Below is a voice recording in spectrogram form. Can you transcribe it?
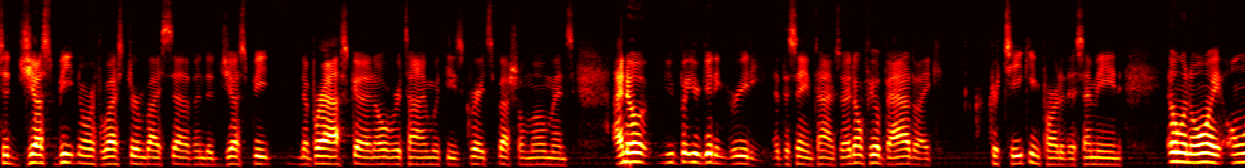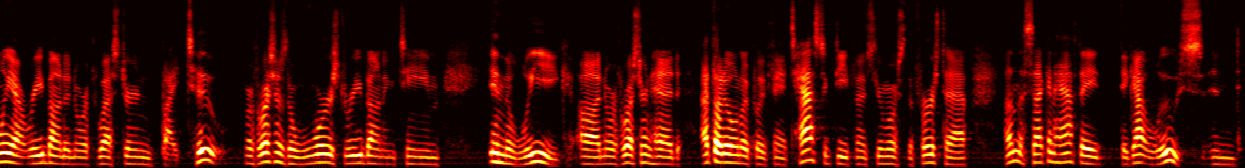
to just beat Northwestern by seven, to just beat Nebraska in overtime with these great special moments. I know, but you're getting greedy at the same time. So I don't feel bad like critiquing part of this. I mean, Illinois only out rebounded Northwestern by two. Northwestern's the worst rebounding team in the league. Uh, Northwestern had, I thought Illinois played fantastic defense through most of the first half. On the second half, they, they got loose and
